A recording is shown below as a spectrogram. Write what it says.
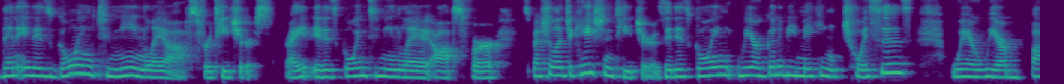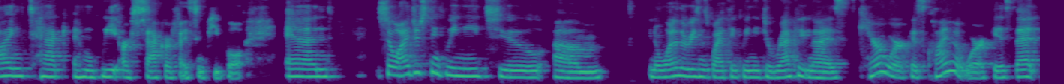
then it is going to mean layoffs for teachers, right? It is going to mean layoffs for special education teachers. It is going, we are going to be making choices where we are buying tech and we are sacrificing people. And so I just think we need to, um, you know, one of the reasons why I think we need to recognize care work as climate work is that,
